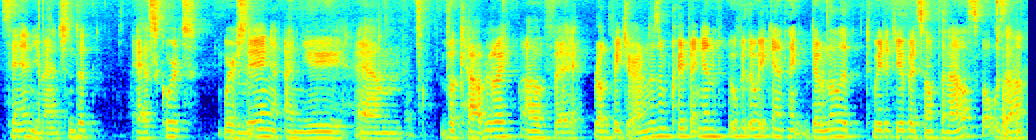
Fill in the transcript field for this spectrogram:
Saying you mentioned it, escorts. We're seeing a new um, vocabulary of uh, rugby journalism creeping in over the weekend. I think Donald had tweeted you about something else. What was that?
